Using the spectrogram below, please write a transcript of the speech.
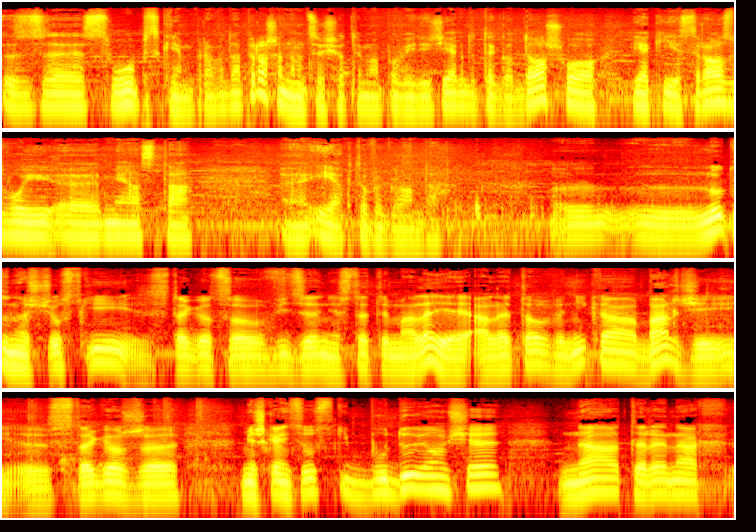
z Słupskiem, prawda? Proszę nam coś o tym opowiedzieć. Jak do tego doszło? Jaki jest rozwój miasta i jak to wygląda? Ludność Ustki, z tego co widzę, niestety maleje, ale to wynika bardziej e, z tego, że mieszkańcy Ustki budują się na terenach e,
